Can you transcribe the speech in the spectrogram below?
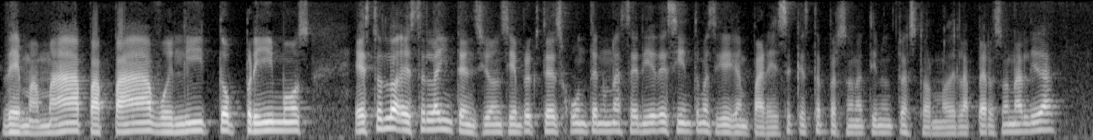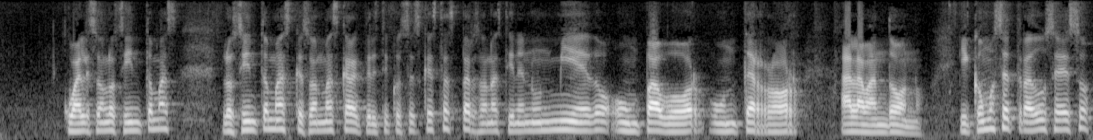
de mamá, papá, abuelito, primos. Esto es esta es la intención, siempre que ustedes junten una serie de síntomas y digan, parece que esta persona tiene un trastorno de la personalidad. ¿Cuáles son los síntomas? Los síntomas que son más característicos es que estas personas tienen un miedo, un pavor, un terror, al abandono. ¿Y cómo se traduce eso?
